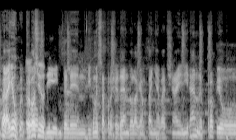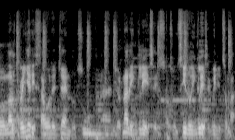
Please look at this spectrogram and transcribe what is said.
Guarda, io a proposito di, delle, di, come sta procedendo la campagna vaccinale in Iran, proprio l'altro ieri stavo leggendo su un giornale inglese, su un sito inglese, quindi insomma,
